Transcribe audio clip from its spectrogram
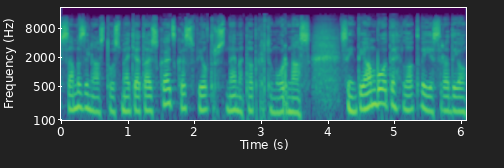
samazinās to smēķētāju skaits, kas filtrus nemet atkritumu urnās. Sinti Ambote, Latvijas radio.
